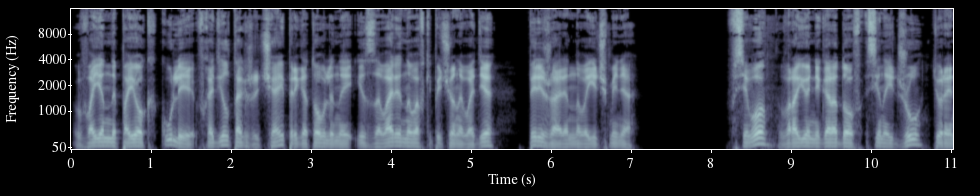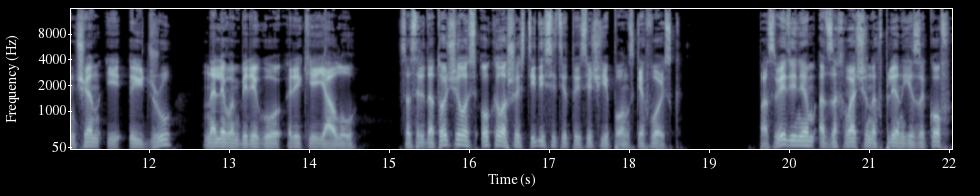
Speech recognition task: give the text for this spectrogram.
В военный паек кули входил также чай, приготовленный из заваренного в кипяченой воде пережаренного ячменя. Всего в районе городов Синайджу, Тюренчен и Ыйджу на левом берегу реки Ялу сосредоточилось около 60 тысяч японских войск. По сведениям от захваченных в плен языков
